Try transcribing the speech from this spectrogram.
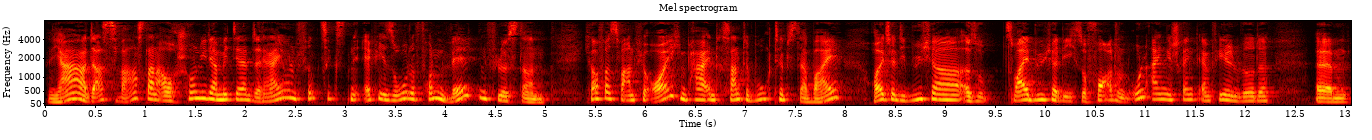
Ja, das war's dann auch schon wieder mit der 43. Episode von Weltenflüstern. Ich hoffe, es waren für euch ein paar interessante Buchtipps dabei. Heute die Bücher, also zwei Bücher, die ich sofort und uneingeschränkt empfehlen würde, ähm,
